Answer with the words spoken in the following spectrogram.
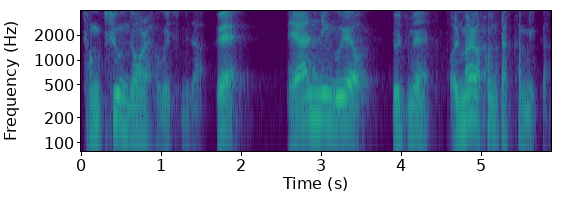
정치 운동을 하고 있습니다. 왜? 대한민국에 요즘에 얼마나 혼탁합니까?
